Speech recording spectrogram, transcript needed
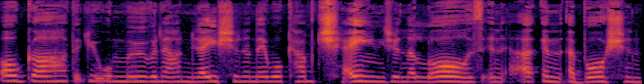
oh God, that you will move in our nation and there will come change in the laws in, uh, in abortion.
